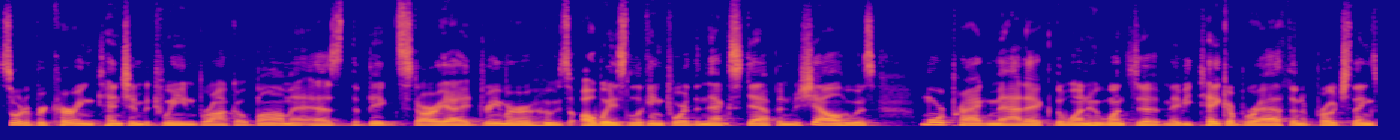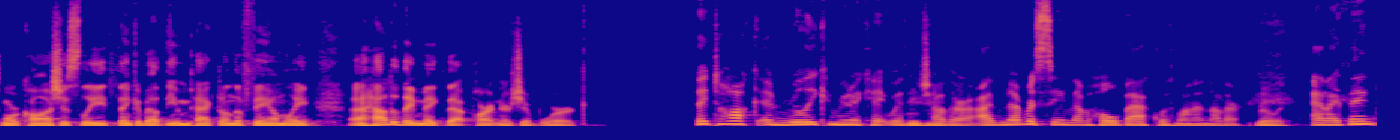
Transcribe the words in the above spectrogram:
sort of recurring tension between Barack Obama as the big starry eyed dreamer who's always looking toward the next step, and Michelle, who is more pragmatic, the one who wants to maybe take a breath and approach things more cautiously, think about the impact on the family. Uh, how do they make that partnership work? They talk and really communicate with each other. I've never seen them hold back with one another. Really? And I think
